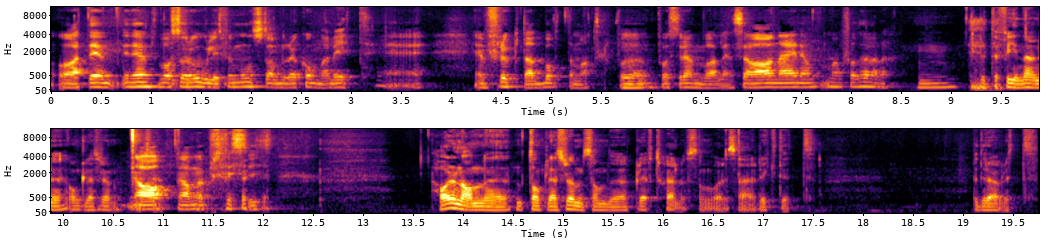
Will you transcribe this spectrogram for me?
och att det, det inte var så roligt för motståndare att komma dit. Eh, en fruktad bortamatch på, Mm. på Strömvallen. Så ja, nej, det har man fått höra. Mm. Lite finare nu, omklädningsrum. Ja, ja men precis. Har du någon, eh, som du upplevt själv som varit så här riktigt bedrövligt?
